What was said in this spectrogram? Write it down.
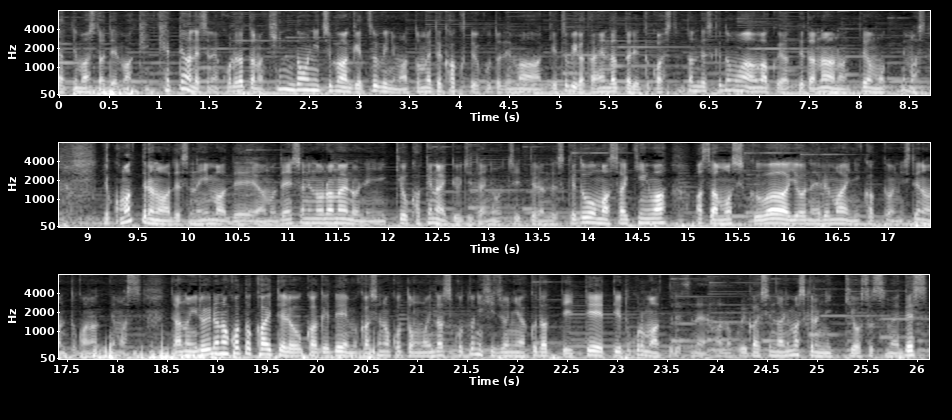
やってました。で、まあ、欠点はですねこれだったの金土日分は月曜日にまとめて書くということで、まあ、月曜日が大変だったりとかしてたんですけども、まあ、うまくやってたななんて思ってます。で困ってるのはですね今であの電車に乗らないのに日記を書けないという事態に陥ってるんですけど、まあ、最近は朝もしくは夜寝る前に書くようにしてなんとかなってます。であのいろいろなことを書いてるおかげで昔のことを思い出すことに非常に役立っていてっていうところもあってですねあの繰り返しになりますけど日記おすすめです。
